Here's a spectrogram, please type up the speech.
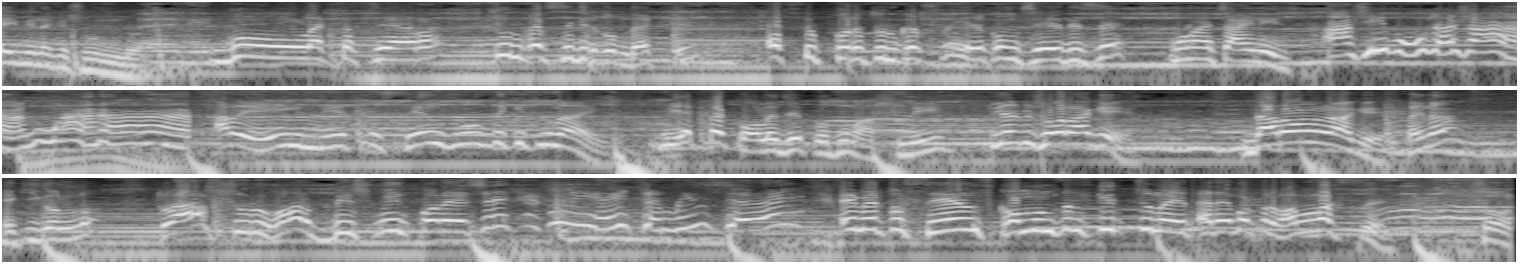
এই মেয়েকে সুন্দর। গোল একটা চেহারা। চুল কাটছে কীরকম দেখতে একটু করে চুল কাটছে এরকম ছেড়ে দিছে মনে হয় চাইনিজ। আশি পৌঁছা আরে এই মেয়ের তো সেন্স বলতে কিছু নাই। তুই একটা কলেজে প্রথম আসলি তুই আসবি সবার আগে। দারোয়ানের আগে তাই না? এ কি করল? ক্লাস শুরু হওয়ার বিশ মিনিট পরে এসে "উই, এইটা এই মেয়ের তো সেন্স কমন সেন্স কিচ্ছু নাই। আরে এবার তোর ভালো লাগছে। শোন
